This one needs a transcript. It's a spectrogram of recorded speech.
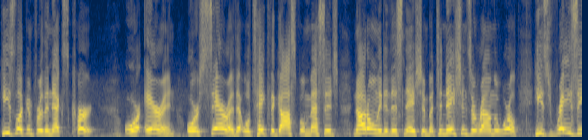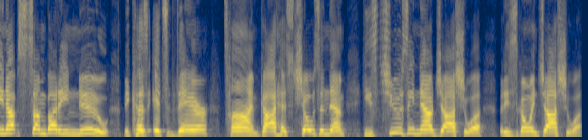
He's looking for the next Kurt or Aaron or Sarah that will take the gospel message not only to this nation, but to nations around the world. He's raising up somebody new because it's their time. God has chosen them. He's choosing now Joshua but he's going, Joshua,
